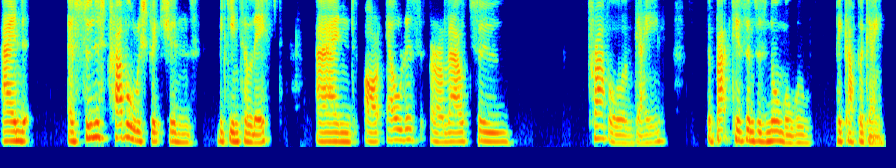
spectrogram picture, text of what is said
And as soon as travel restrictions begin to lift and our elders are allowed to travel again, the baptisms as normal will pick up again.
